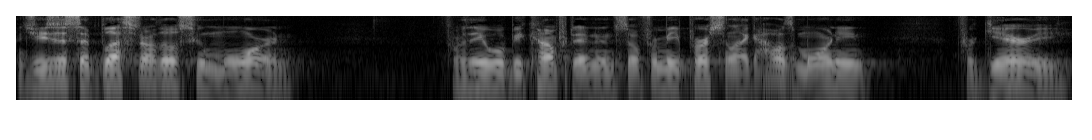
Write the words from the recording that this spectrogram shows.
And Jesus said, Blessed are those who mourn, for they will be comforted. And so for me personally, like I was mourning for Gary,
